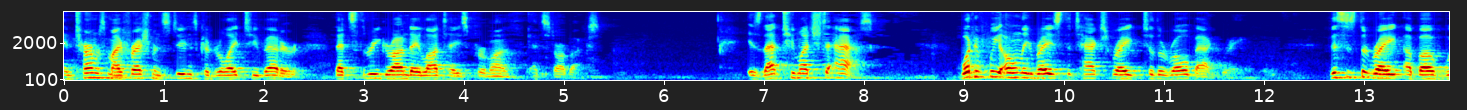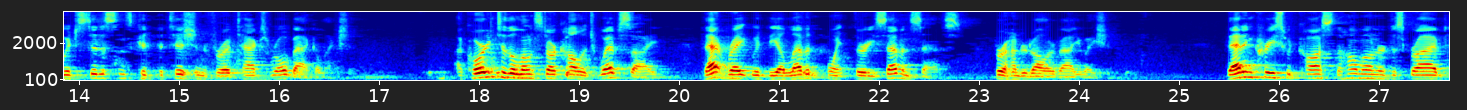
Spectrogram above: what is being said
In terms my freshman students could relate to better, that's three grande lattes per month at Starbucks. Is that too much to ask? What if we only raised the tax rate to the rollback rate? This is the rate above which citizens could petition for a tax rollback election. According to the Lone Star College website, that rate would be 11.37 cents per $100 valuation. That increase would cost the homeowner described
